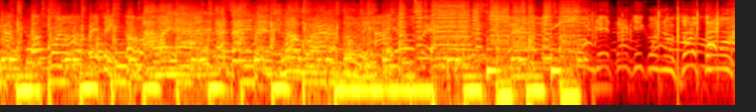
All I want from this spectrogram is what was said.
cantando suavecito está aquí con nosotros.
